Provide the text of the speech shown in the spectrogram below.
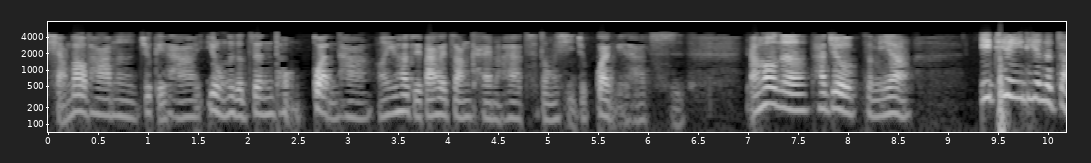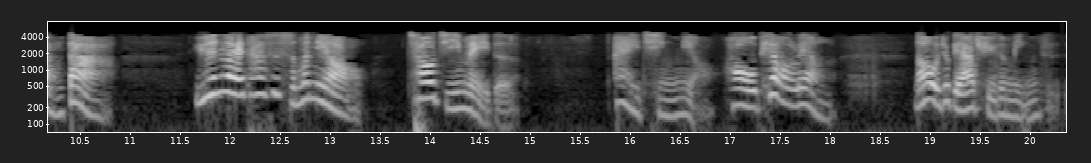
想到他呢，就给他用那个针筒灌他啊，因为他嘴巴会张开嘛，他要吃东西就灌给他吃，然后呢，他就怎么样，一天一天的长大，原来它是什么鸟？超级美的爱情鸟，好漂亮，然后我就给它取一个名字。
